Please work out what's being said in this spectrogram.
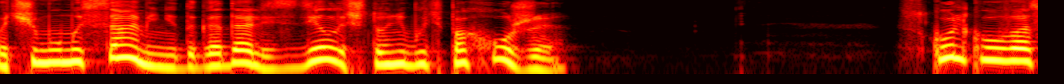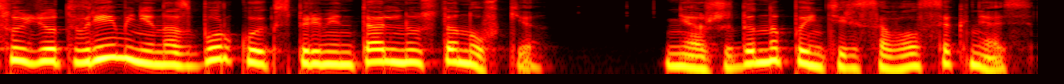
почему мы сами не догадались сделать что-нибудь похожее. «Сколько у вас уйдет времени на сборку экспериментальной установки?» – неожиданно поинтересовался князь.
